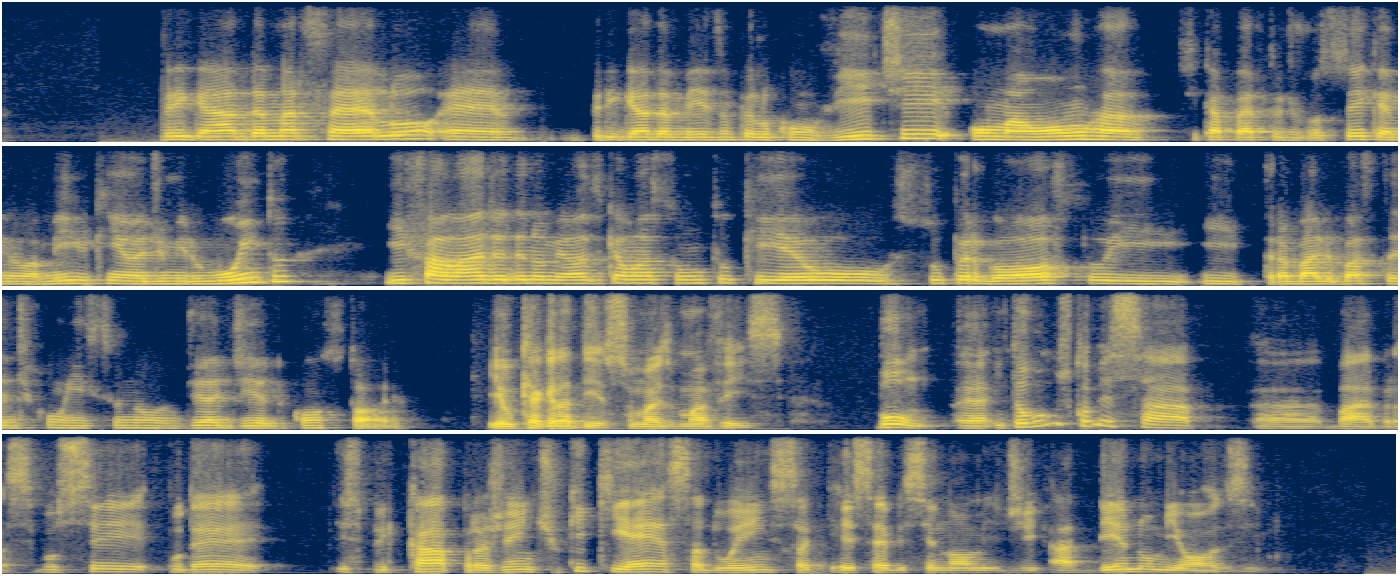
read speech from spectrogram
Obrigada, Marcelo. É, obrigada mesmo pelo convite. Uma honra ficar perto de você, que é meu amigo, quem eu admiro muito, e falar de adenomiose, que é um assunto que eu super gosto e, e trabalho bastante com isso no dia a dia do consultório. Eu que agradeço mais uma vez. Bom, é, então vamos começar, uh, Bárbara. Se você puder explicar para a gente o que, que é essa doença que recebe esse nome de adenomiose.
